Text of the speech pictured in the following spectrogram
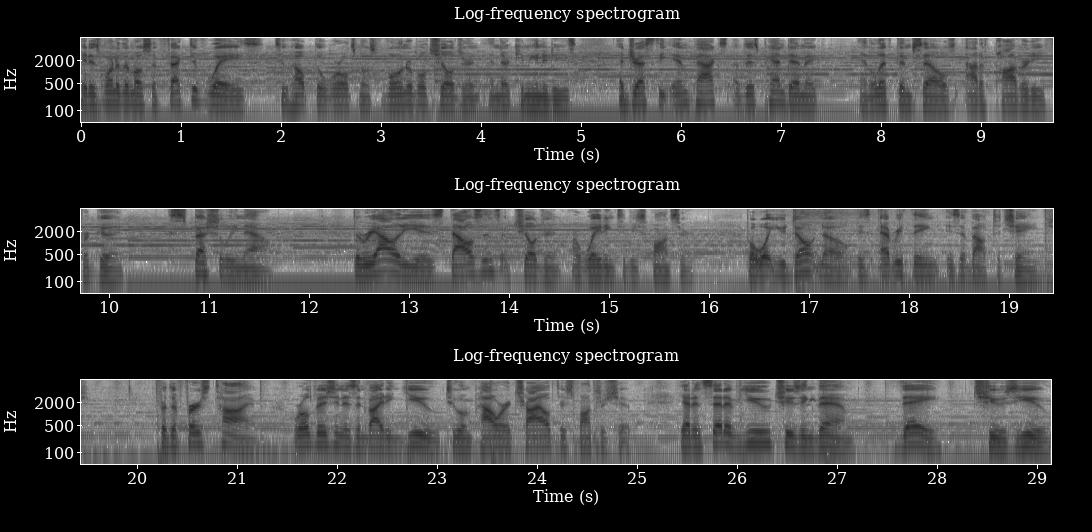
It is one of the most effective ways to help the world's most vulnerable children and their communities address the impacts of this pandemic and lift themselves out of poverty for good, especially now. The reality is, thousands of children are waiting to be sponsored. But what you don't know is everything is about to change. For the first time, World Vision is inviting you to empower a child through sponsorship. Yet instead of you choosing them, they choose you,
